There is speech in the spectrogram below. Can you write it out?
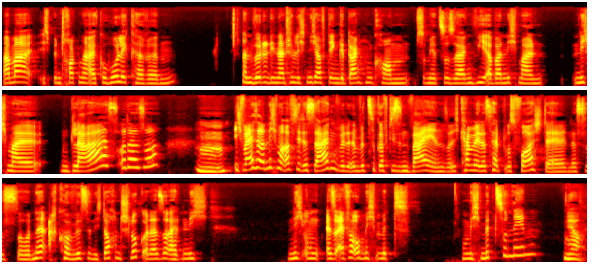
Mama, ich bin trockene Alkoholikerin, dann würde die natürlich nicht auf den Gedanken kommen, zu mir zu sagen, wie, aber nicht mal, nicht mal ein Glas oder so. Mhm. Ich weiß auch nicht mal, ob sie das sagen würde in Bezug auf diesen Wein. So, ich kann mir das halt bloß vorstellen, dass es so, ne, ach komm, willst du nicht doch einen Schluck oder so, halt nicht, nicht um, also einfach um mich mit, um mich mitzunehmen Ja.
